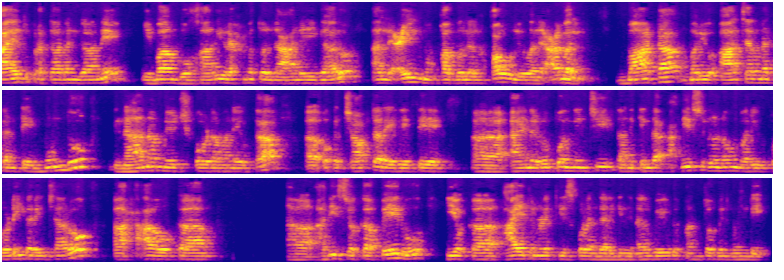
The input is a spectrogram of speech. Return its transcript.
ఆయత ప్రకారంగానే ఇమాం బుఖారి రహమతుల్లా అలీ గారు అల్ ఇల్ము కబుల్ అల్ కౌలి వల్ అమల్ మాట మరియు ఆచరణ కంటే ముందు జ్ఞానం నేర్చుకోవడం అనే ఒక ఒక చాప్టర్ ఏదైతే ఆయన రూపొందించి దాని కింద హదీసులను మరియు క్రోడీకరించారో ఆ ఒక హదీస్ యొక్క పేరు ఈ యొక్క ఆయత నుండి తీసుకోవడం జరిగింది. నలభై ఏడు పంతొమ్మిది నుండి.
